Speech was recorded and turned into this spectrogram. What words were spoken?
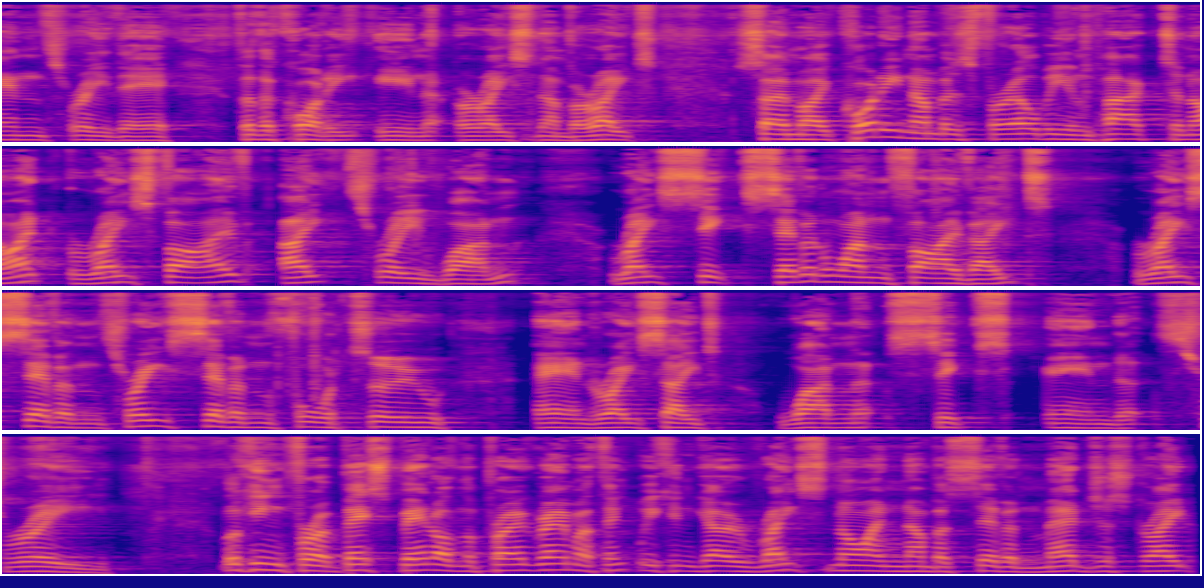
and three there for the quaddy in race number eight. So my quaddy numbers for Albion Park tonight: race five, eight, three, one. Race six, seven, one, five, eight race 7, 3, 7, 4, 2, and race 8, 1, 6, and 3. Looking for a best bet on the program, I think we can go race 9, number 7, Magistrate.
